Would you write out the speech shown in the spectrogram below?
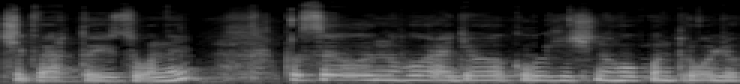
четвертої зони посиленого радіоекологічного контролю.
